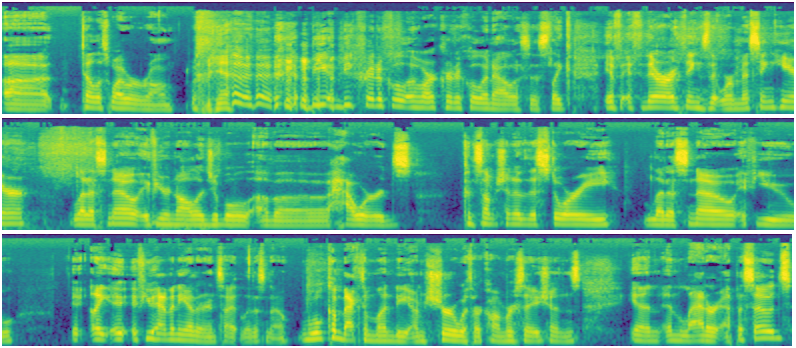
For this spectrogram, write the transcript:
Uh, tell us why we're wrong. Yeah. be be critical of our critical analysis. Like if if there are things that we're missing here, let us know. If you're knowledgeable of uh, Howard's consumption of this story, let us know. If you like if you have any other insight, let us know. We'll come back to Mundy, I'm sure, with our conversations in in latter episodes.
